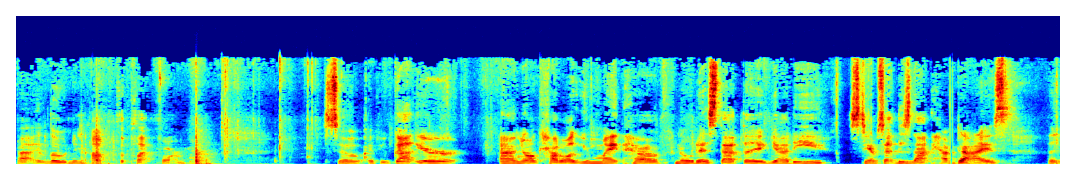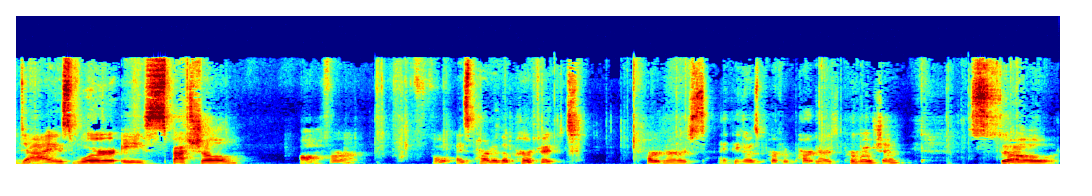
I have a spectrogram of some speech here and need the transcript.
by loading up the platform. So if you've got your annual catalog, you might have noticed that the Yeti stamp set does not have dies. The dies were a special offer for as part of the Perfect Partners. I think it was Perfect Partners promotion. So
